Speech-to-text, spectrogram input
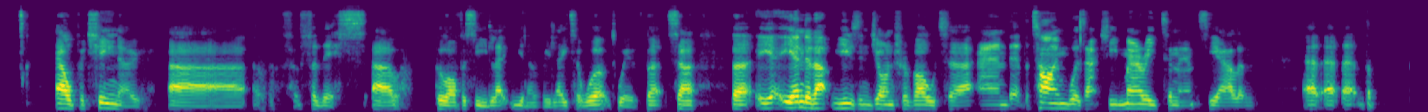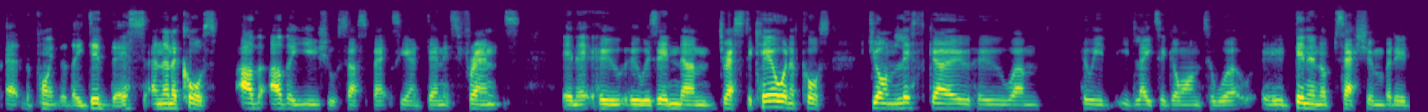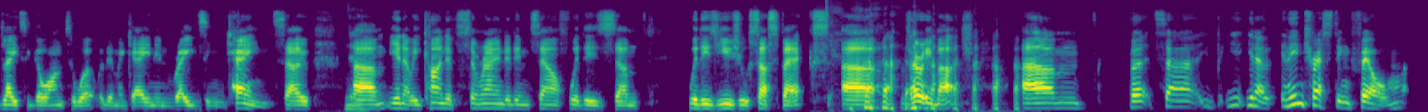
Al Pacino uh, for, for, this, uh, who obviously you know we later worked with, but uh, but he, he, ended up using John Travolta, and at the time was actually married to Nancy Allen at, at, at the at the point that they did this, and then of course other other usual suspects. He had Dennis Franz in it, who who was in um, Dress to Kill, and of course John Lithgow, who um, who he'd, he'd, later go on to work, who'd been an obsession, but he'd later go on to work with him again in Raising Cain. So, yeah. um, you know, he kind of surrounded himself with his um, with his usual suspects uh, very much. Um, but uh, you, you, know, an interesting film.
